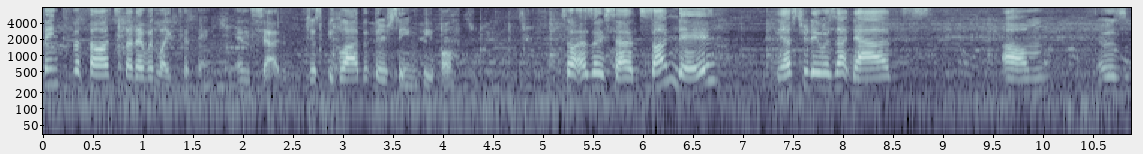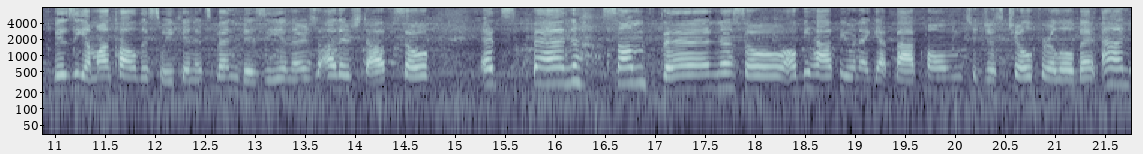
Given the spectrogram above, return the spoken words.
think the thoughts that I would like to think instead. Just be glad that they're seeing people. So, as I said, Sunday, yesterday was at dad's. Um, it was busy. I'm on call this weekend. It's been busy, and there's other stuff. So, it's been something. So, I'll be happy when I get back home to just chill for a little bit and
